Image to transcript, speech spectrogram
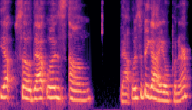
Yep. So that was um, that was a big eye opener,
